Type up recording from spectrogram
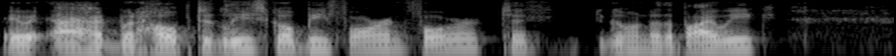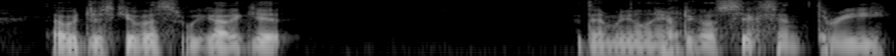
it, I would hope to at least go be four and four to, to go into the bye week. That would just give us. We got to get. Then we only have to go six and three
